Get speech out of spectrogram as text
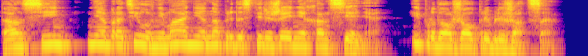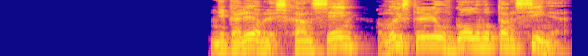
Тан Синь не обратил внимания на предостережение Хан Сеня и продолжал приближаться. Не колеблясь, Хан Сень выстрелил в голову Тан Синя.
